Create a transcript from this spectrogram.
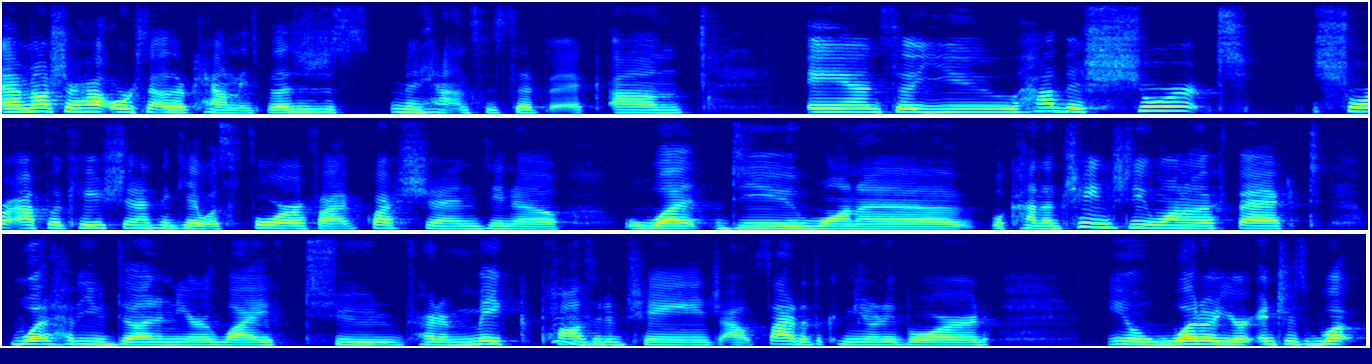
I'm not sure how it works in other counties, but this is just Manhattan specific. Um, and so you have this short short application. I think it was four or five questions. You know, what do you want to, what kind of change do you want to affect? What have you done in your life to try to make hmm. positive change outside of the community board? You know, what are your interests? What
